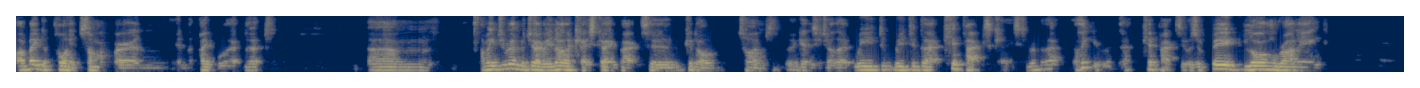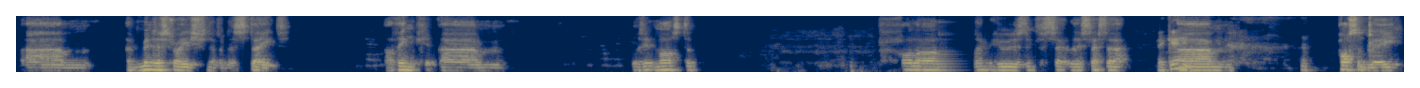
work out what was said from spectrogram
I made the point somewhere in, in the paperwork that um, I mean, do you remember, Jeremy, another case going back to good old times against each other? We, we did that Kippax case. Do you remember that? I think you remember that. Kippax. It was a big, long running um, administration of an estate. I think, um, was it Master Pollard, who was the assessor? Again. Um, possibly,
